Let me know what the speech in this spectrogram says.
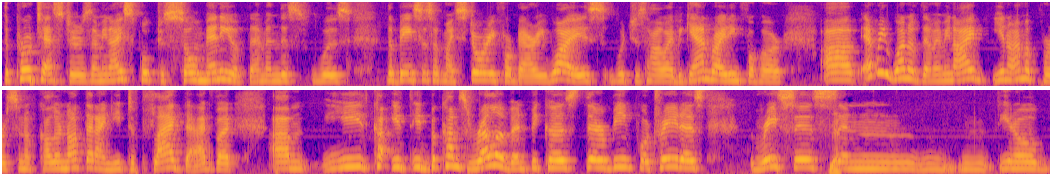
the protesters. I mean, I spoke to so many of them, and this was the basis of my story for Bari Weiss, which is how I began writing for her. Uh, every one of them. I mean, I, you know, I'm a person of color. Not that I need to flag that, but um, it, it, it becomes relevant because they're being portrayed as racists yeah. and you know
